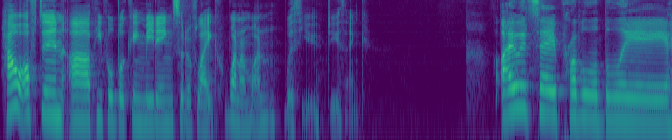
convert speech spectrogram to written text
how often are people booking meetings sort of like one on one with you, do you think? I would say probably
